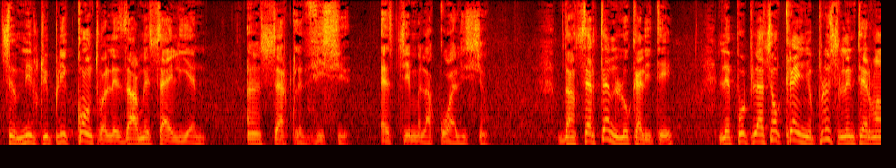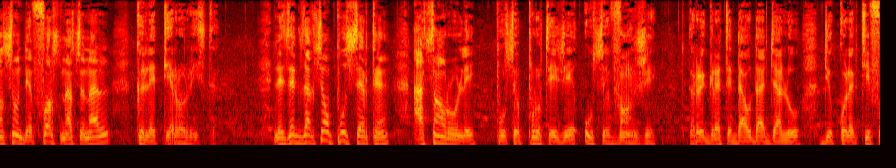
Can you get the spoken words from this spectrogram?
se multiplient contre les armées sahéliennes. Un cercle vicieux, estime la coalition. Dans certaines localités, les populations craignent plus l'intervention des forces nationales que les terroristes. Les exactions poussent certains à s'enrôler pour se protéger ou se venger regrette Daouda Diallo du collectif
